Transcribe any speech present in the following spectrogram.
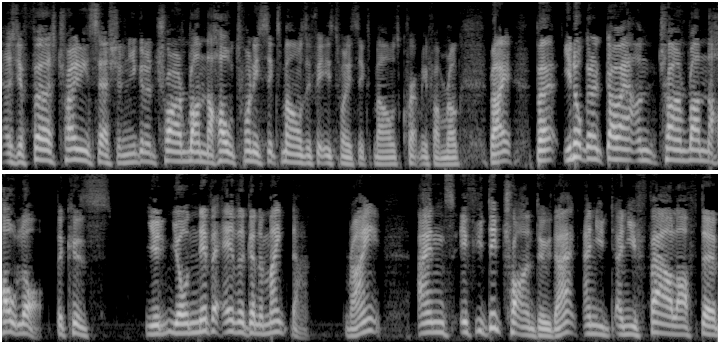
as your first training session, you're going to try and run the whole 26 miles if it is 26 miles. Correct me if I'm wrong, right? But you're not going to go out and try and run the whole lot because you, you're never ever going to make that, right? And if you did try and do that and you and you foul after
